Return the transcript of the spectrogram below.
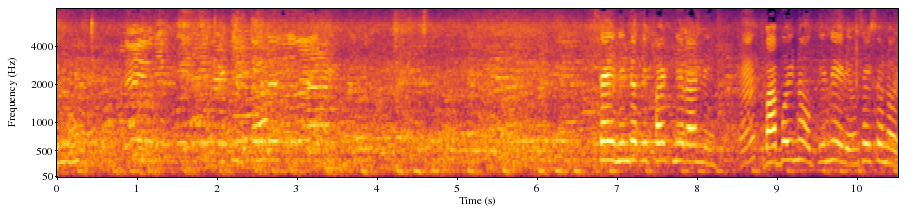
Mo. Say nindot i-partner ani. Ha? Baboy no, kini, di unsay sunod.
